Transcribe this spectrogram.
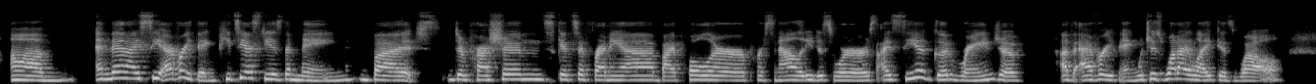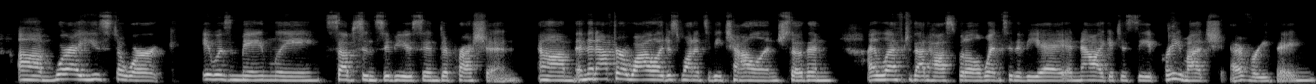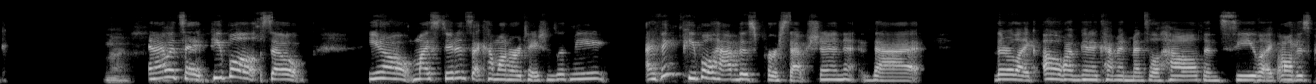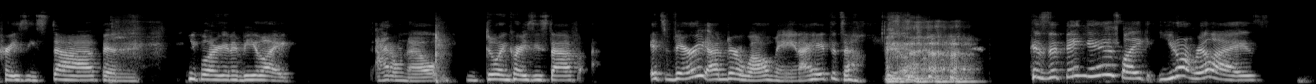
um, and then I see everything. PTSD is the main, but depression, schizophrenia, bipolar, personality disorders. I see a good range of of everything, which is what I like as well. Um, where I used to work, it was mainly substance abuse and depression. Um, and then after a while, I just wanted to be challenged. So then I left that hospital, went to the VA, and now I get to see pretty much everything. Nice. And I would say people, so you know, my students that come on rotations with me, I think people have this perception that they're like, oh, I'm going to come in mental health and see like all this crazy stuff. And people are going to be like, I don't know, doing crazy stuff. It's very underwhelming. I hate to tell you. Because the thing is, like, you don't realize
